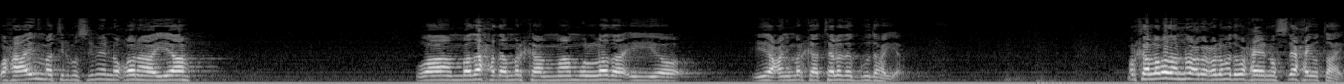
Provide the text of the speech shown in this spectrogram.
waxaa a'immati lmuslimiin noqonaya waa madaxda markaa maamulada iyo yacni markaa talada guud haya. Marka labada nooc ba culamadu waxay nasteexay u tahay.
